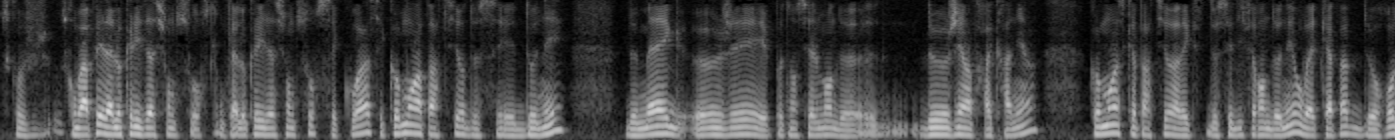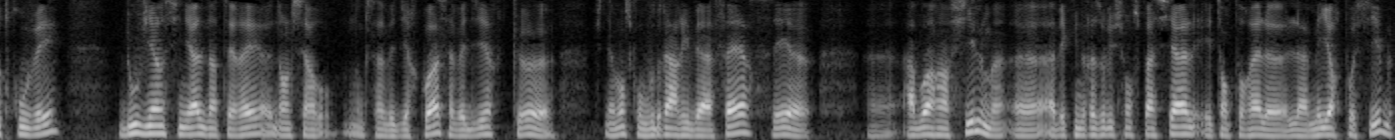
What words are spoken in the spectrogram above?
ce qu'on va appeler la localisation de source. Donc la localisation de source, c'est quoi? C'est comment à partir de ces données de MEG, EEG et potentiellement de d'EEG intracrânien, comment est-ce qu'à partir avec, de ces différentes données, on va être capable de retrouver d'où vient le signal d'intérêt euh, dans le cerveau? Donc ça veut dire quoi? Ça veut dire que finalement ce qu'on voudrait arriver à faire, c'est euh, avoir un film avec une résolution spatiale et temporelle la meilleure possible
